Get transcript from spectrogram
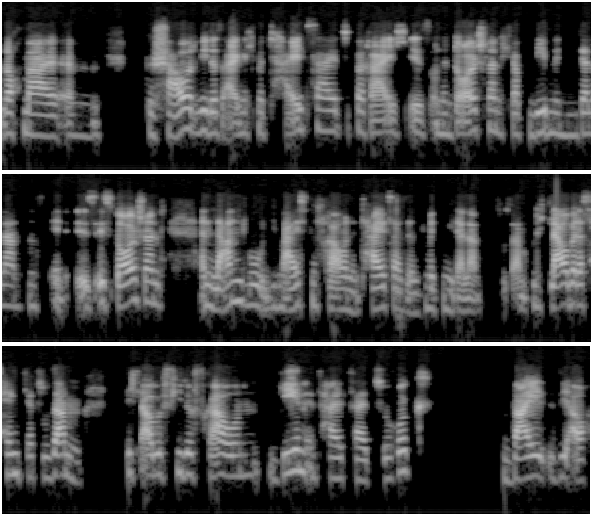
nochmal ähm, geschaut, wie das eigentlich mit Teilzeitbereich ist. Und in Deutschland, ich glaube, neben den Niederlanden ist, ist Deutschland ein Land, wo die meisten Frauen in Teilzeit sind, mit den Niederlanden zusammen. Und ich glaube, das hängt ja zusammen. Ich glaube, viele Frauen gehen in Teilzeit zurück, weil sie auch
